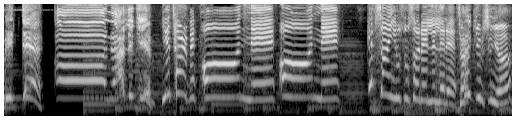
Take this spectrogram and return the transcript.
Bitti. Aa ne anneciğim? Yeter be. Anne, anne. Hep sen yiyorsun Sarellileri. Sen kimsin ya?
